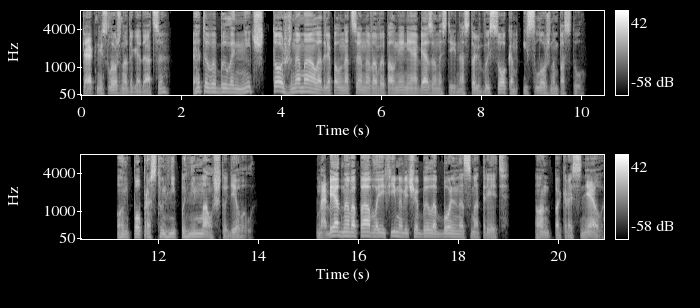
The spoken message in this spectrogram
Как несложно догадаться, этого было ничтожно мало для полноценного выполнения обязанностей на столь высоком и сложном посту. Он попросту не понимал, что делал. На бедного Павла Ефимовича было больно смотреть. Он покраснел,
